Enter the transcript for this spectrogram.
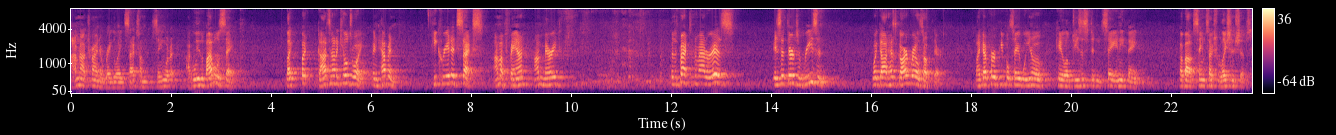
I'm not trying to regulate sex. I'm saying what I, I believe the Bible is saying. Like, but God's not a killjoy in heaven. He created sex. I'm a fan. I'm married. But the fact of the matter is, is that there's a reason why God has guardrails up there. Like I've heard people say, well, you know, Caleb, Jesus didn't say anything about same sex relationships.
